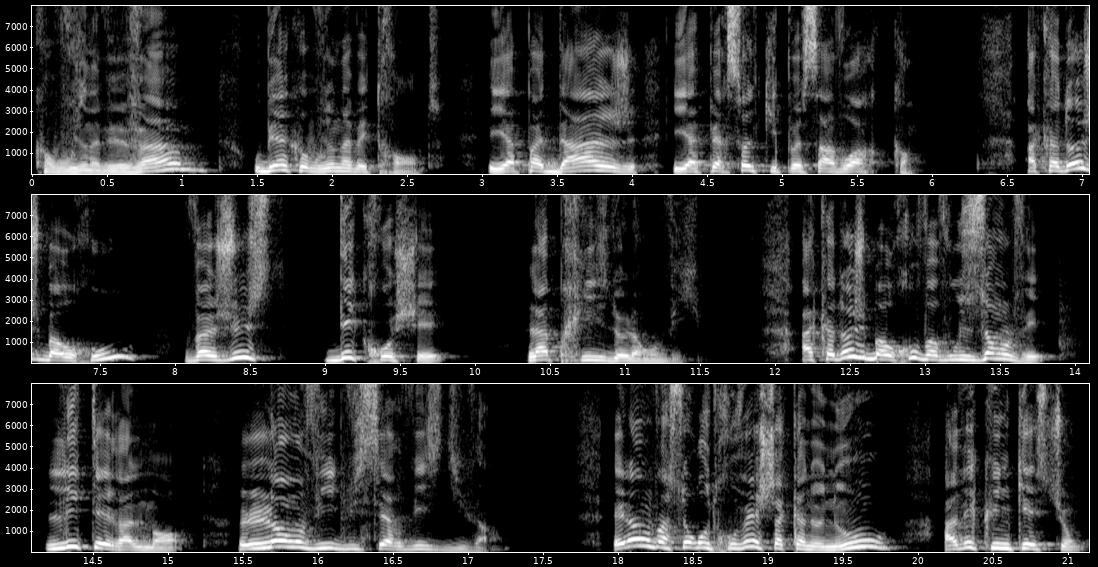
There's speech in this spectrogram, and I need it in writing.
quand vous en avez 20, ou bien quand vous en avez 30. Il n'y a pas d'âge, il n'y a personne qui peut savoir quand. Akadosh Baoru va juste décrocher la prise de l'envie. Akadosh Baoru va vous enlever, littéralement, l'envie du service divin. Et là, on va se retrouver, chacun de nous, avec une question.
